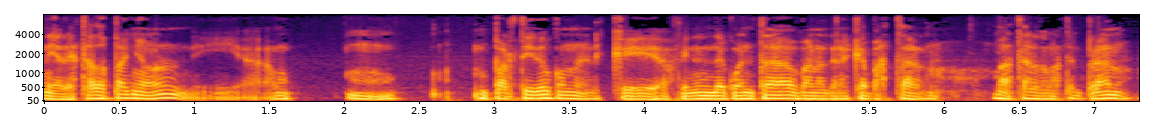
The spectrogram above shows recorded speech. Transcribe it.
ni al Estado español ni a un, partido con el que, a fin de cuentas, van a tener que pastar más tarde o más temprano.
